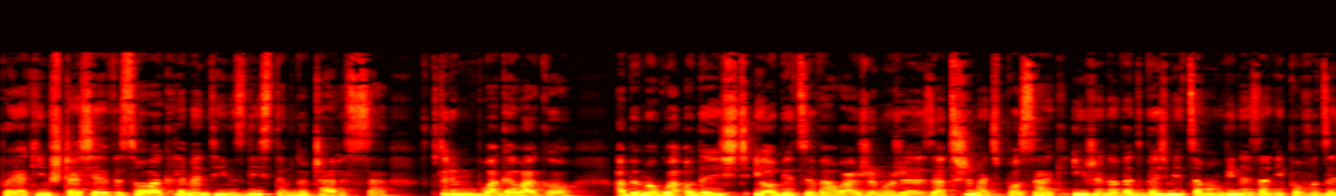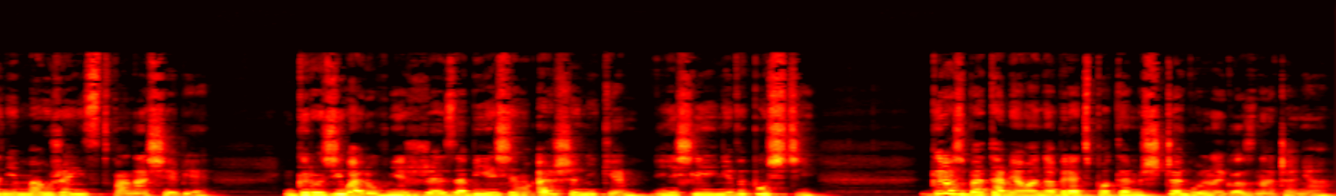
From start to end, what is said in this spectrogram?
Po jakimś czasie wysłała Clementine z listem do Charlesa, w którym błagała go, aby mogła odejść i obiecywała, że może zatrzymać posag i że nawet weźmie całą winę za niepowodzenie małżeństwa na siebie. Groziła również, że zabije się arszenikiem, jeśli jej nie wypuści. Groźba ta miała nabrać potem szczególnego znaczenia.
